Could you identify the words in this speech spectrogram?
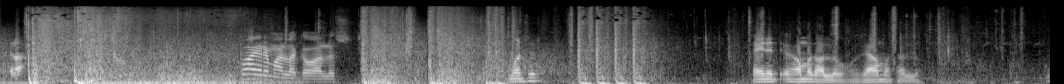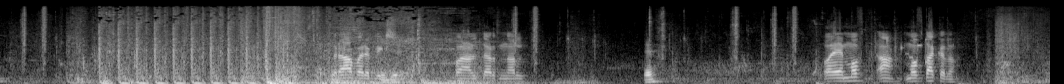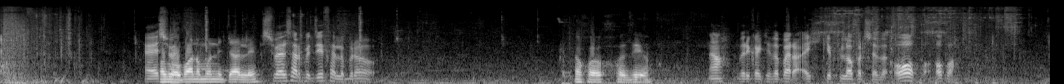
Έλα. Πού πάει ρε μαλάκα ο άλλος. One shot. Ε, είναι γάμα τα άλλο, γάμα τα άλλο. Μπράβο ρε πίξι. Πάω να λουτάρω τον άλλο. Ε, Ω, ε, μοβ... Α, μοβ tac εδώ. Ε, από σφαίρ- πάνω μου είναι κι άλλοι. σφαίρες RPG θέλω, bro. Έχω, έχω δύο. Α, βρήκα και εδώ πέρα. Έχει και floppers εδώ. Όπα, όπα.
